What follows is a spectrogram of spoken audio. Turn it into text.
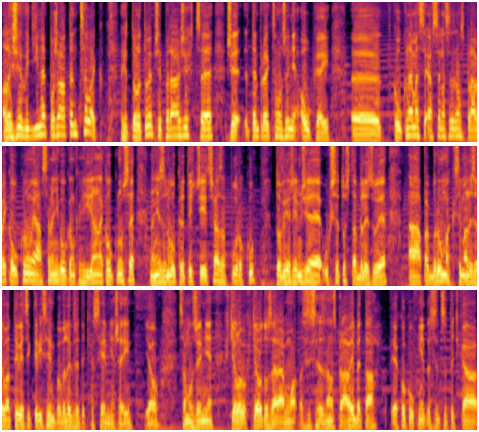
ale že vidíme pořád ten celek. Takže tohle to mi připadá, že chce, že ten projekt samozřejmě OK. Eh, koukneme se, já se na seznam zprávy kouknu, já se na ně koukám každý den, ale kouknu se na ně znovu kritičtěji třeba za půl roku. To věřím, že už se to stabilizuje a pak budou maximalizovat ty věci, které se jim povedly, protože teďka si je měřej. Jo? Samozřejmě chtělo, chtělo to zarámovat, asi se znal zprávy beta, jako koukněte si, co teďka,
